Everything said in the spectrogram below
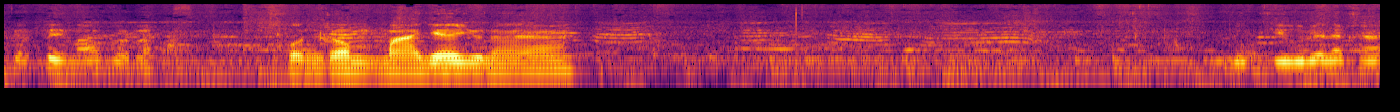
เซฟตี้น้อยสุดแล้วคนก็มาเยอะอยู่นะ ดูคิวด้วยนะครั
